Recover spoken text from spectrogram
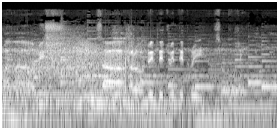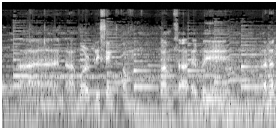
mga wish sa karong 2023. So, and uh, more blessing to come to come sa every tanan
